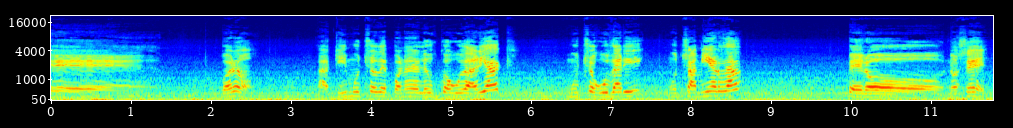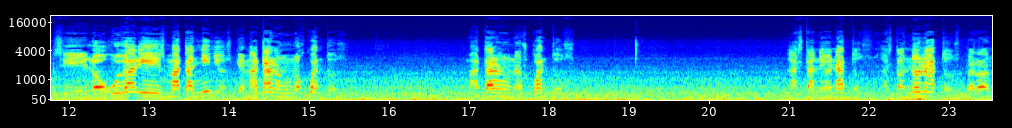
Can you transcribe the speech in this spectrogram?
Que, bueno, aquí mucho de poner el Eusko Gudariak, mucho Gudari, mucha mierda, pero no sé, si los Gudaris matan niños, que mataron unos cuantos, mataron unos cuantos, hasta neonatos, hasta nonatos, perdón,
